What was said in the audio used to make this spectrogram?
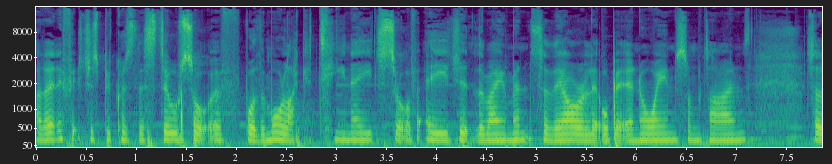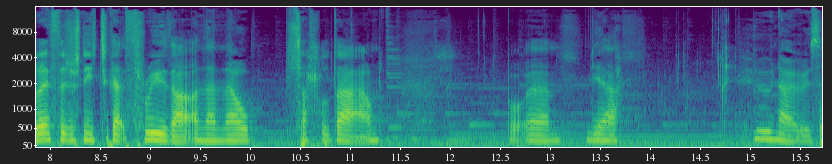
I don't know if it's just because they're still sort of, well, they're more like a teenage sort of age at the moment. So they are a little bit annoying sometimes. So I don't know if they just need to get through that and then they'll settle down. But um, yeah, who knows?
